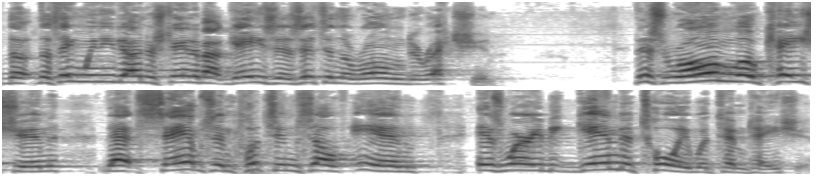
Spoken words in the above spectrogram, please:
the, the thing we need to understand about Gaza is it's in the wrong direction. This wrong location that Samson puts himself in is where he began to toy with temptation.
